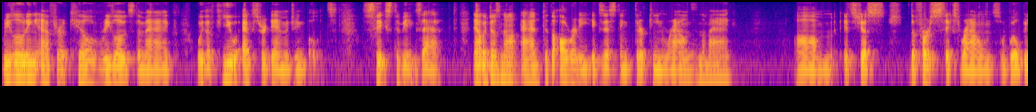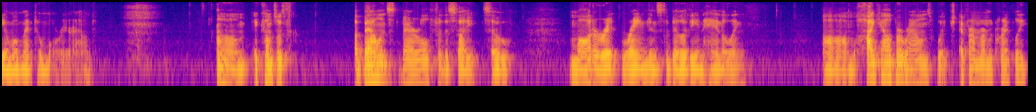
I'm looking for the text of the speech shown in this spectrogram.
Reloading after a kill reloads the mag with a few extra damaging bullets, six to be exact. Now, it does not add to the already existing 13 rounds in the mag. Um, it's just the first six rounds will be a Memento Mori round. Um, it comes with a balanced barrel for the sight, so moderate range and stability and handling um, high caliber rounds, which, if I remember correctly,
